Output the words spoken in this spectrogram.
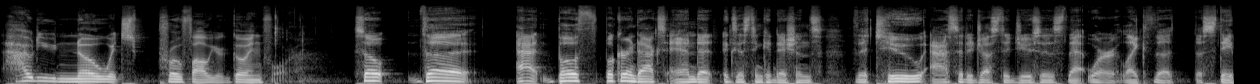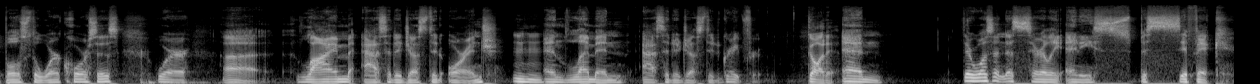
How do you know which profile you're going for? So the at both Booker and Dax and at existing conditions, the two acid adjusted juices that were like the the staples, the workhorses, were uh, lime acid adjusted orange and lemon acid adjusted grapefruit. Got it. And there wasn't necessarily any specific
